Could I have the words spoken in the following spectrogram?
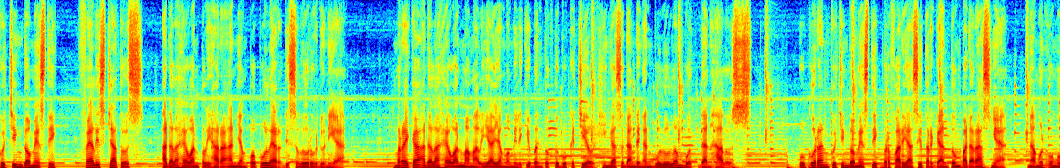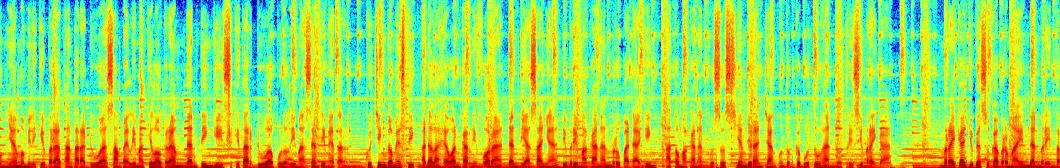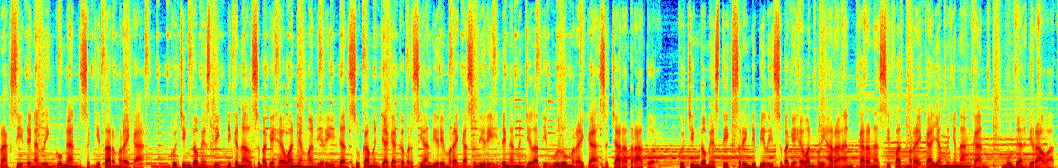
Kucing domestik, Felis catus, adalah hewan peliharaan yang populer di seluruh dunia. Mereka adalah hewan mamalia yang memiliki bentuk tubuh kecil hingga sedang dengan bulu lembut dan halus. Ukuran kucing domestik bervariasi tergantung pada rasnya, namun umumnya memiliki berat antara 2-5 kg dan tinggi sekitar 25 cm. Kucing domestik adalah hewan karnivora dan biasanya diberi makanan berupa daging atau makanan khusus yang dirancang untuk kebutuhan nutrisi mereka. Mereka juga suka bermain dan berinteraksi dengan lingkungan sekitar mereka. Kucing domestik dikenal sebagai hewan yang mandiri dan suka menjaga kebersihan diri mereka sendiri dengan menjilati bulu mereka secara teratur. Kucing domestik sering dipilih sebagai hewan peliharaan karena sifat mereka yang menyenangkan, mudah dirawat.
